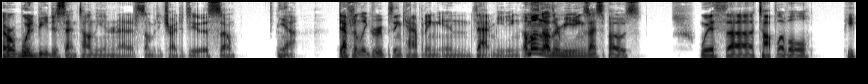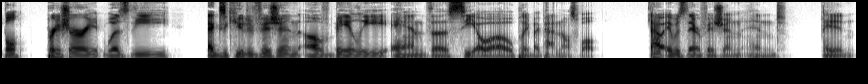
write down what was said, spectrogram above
or would be dissent on the internet if somebody tried to do this. So, yeah, definitely groupthink happening in that meeting, among other meetings, I suppose, with uh, top level people. Pretty sure it was the executed vision of Bailey and the COO, played by Patton Oswalt. That it was their vision, and they didn't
